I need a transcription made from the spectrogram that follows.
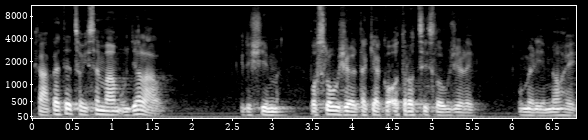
Chápete, co jsem vám udělal, když jim posloužil tak, jako otroci sloužili, umyli jim nohy,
